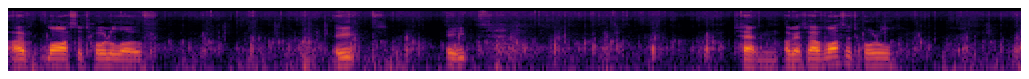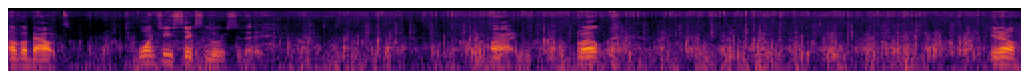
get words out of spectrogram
I've lost a total of eight, eight, ten. Okay, so I've lost a total of about 26 lures today. Alright, well, you know,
